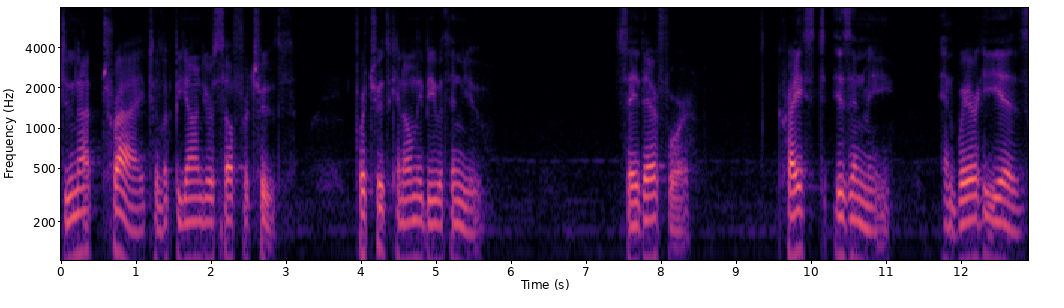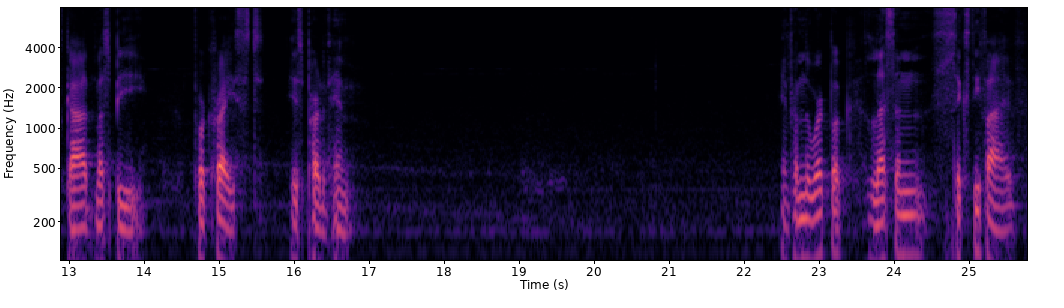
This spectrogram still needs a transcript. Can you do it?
do not try to look beyond yourself for truth for truth can only be within you. Say therefore, Christ is in me, and where he is, God must be, for Christ is part of him. And from the workbook, Lesson 65,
